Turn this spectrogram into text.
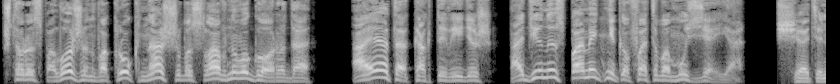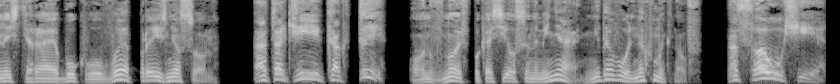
что расположен вокруг нашего славного города. А это, как ты видишь, один из памятников этого музея». Тщательно стирая букву «В», произнес он. А такие, как ты...» Он вновь покосился на меня, недовольно хмыкнув. «Ослоухие!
